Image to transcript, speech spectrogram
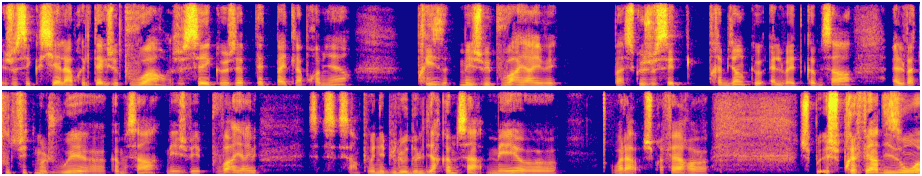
je sais que si elle a appris le texte, je vais pouvoir, je sais que je vais peut-être pas être la première prise, mais je vais pouvoir y arriver. Parce que je sais très bien qu'elle va être comme ça, elle va tout de suite me le jouer euh, comme ça, mais je vais pouvoir y arriver. C'est un peu nébuleux de le dire comme ça, mais euh, voilà, je préfère, euh, je, préfère, disons,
